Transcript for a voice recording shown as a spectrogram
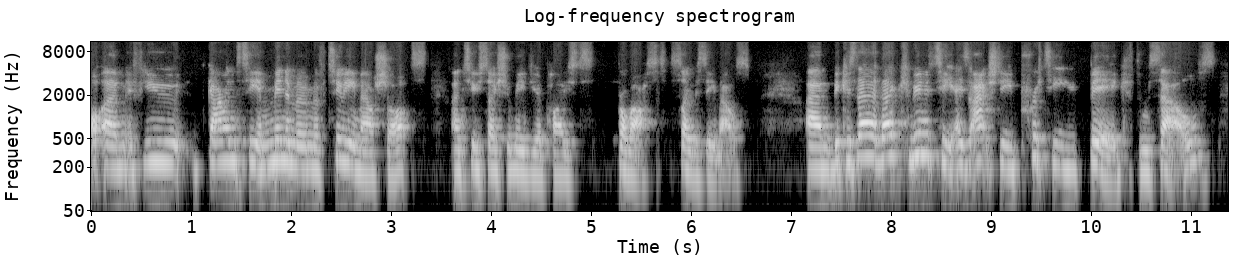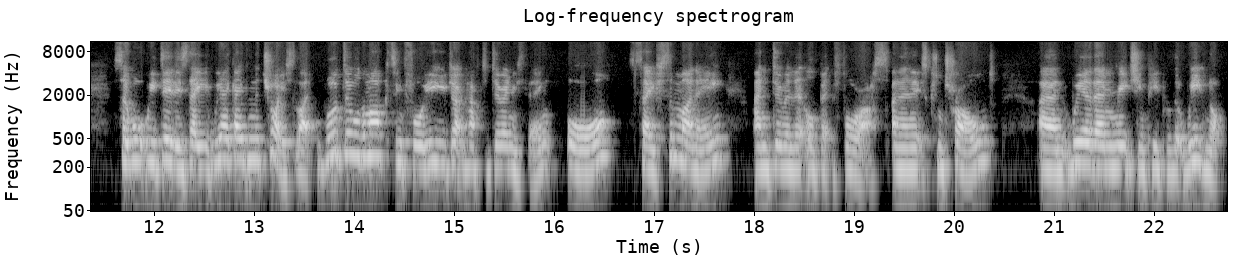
um, if you guarantee a minimum of two email shots and two social media posts from us, service emails, um, because their their community is actually pretty big themselves. So what we did is they we gave them the choice, like we'll do all the marketing for you, you don't have to do anything, or save some money and do a little bit for us, and then it's controlled. And we are then reaching people that we've not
